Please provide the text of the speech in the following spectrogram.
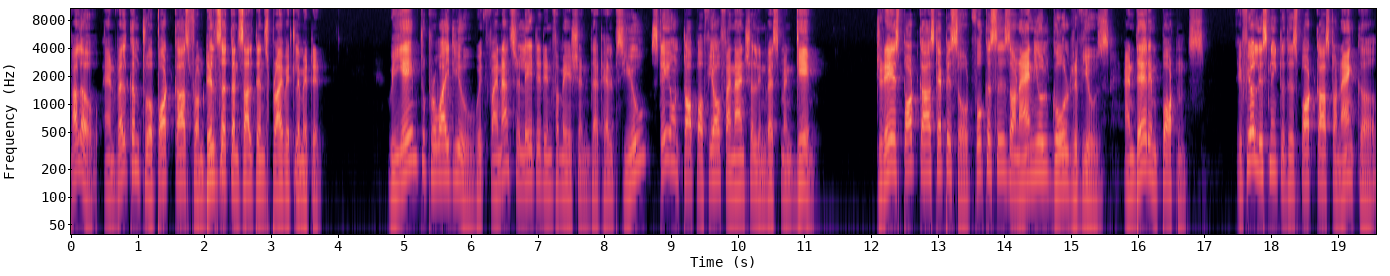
Hello, and welcome to a podcast from Dilzer Consultants Private Limited. We aim to provide you with finance related information that helps you stay on top of your financial investment game. Today's podcast episode focuses on annual goal reviews and their importance. If you're listening to this podcast on Anchor,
